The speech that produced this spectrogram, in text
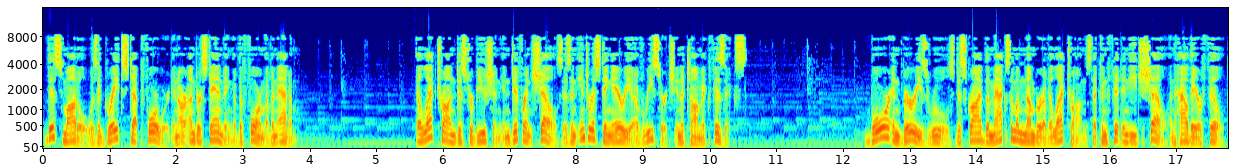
This model was a great step forward in our understanding of the form of an atom. Electron distribution in different shells is an interesting area of research in atomic physics. Bohr and Bury's rules describe the maximum number of electrons that can fit in each shell and how they are filled.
